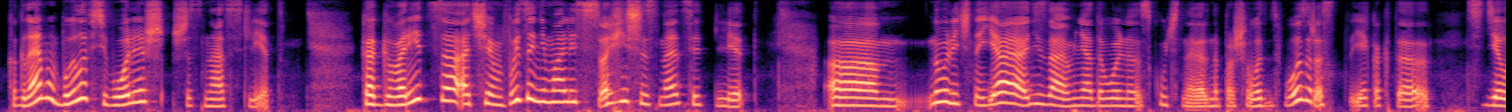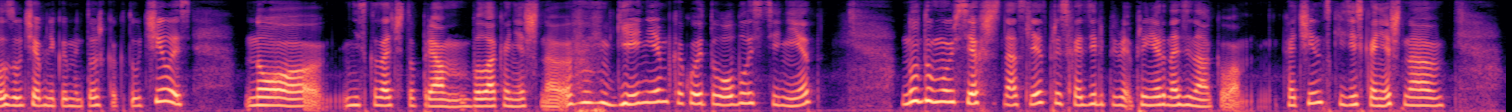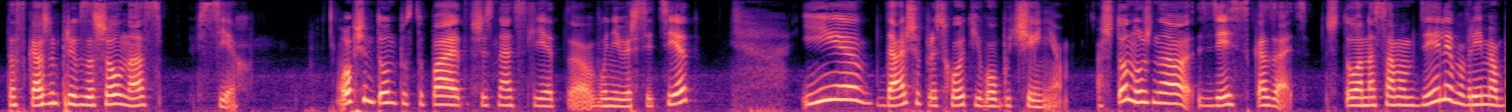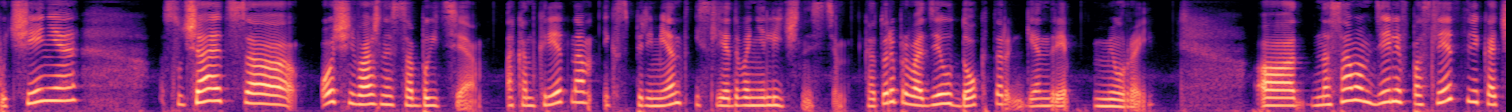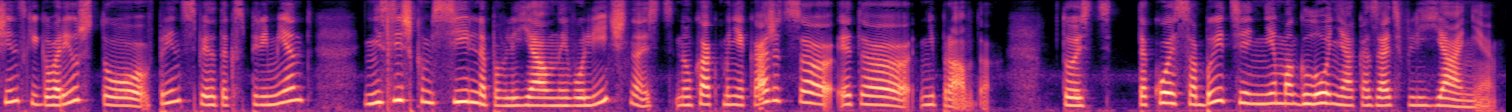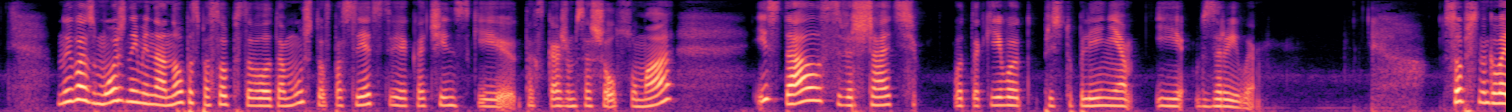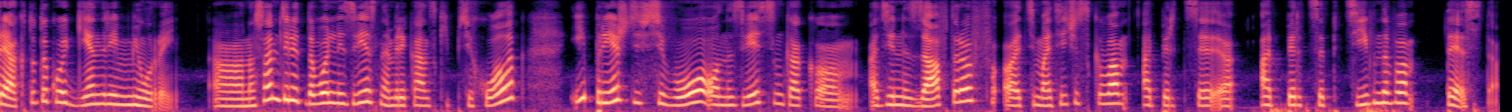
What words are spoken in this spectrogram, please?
когда ему было всего лишь 16 лет. Как говорится, о чем вы занимались в свои 16 лет? Uh, ну, лично я, не знаю, у меня довольно скучно, наверное, прошел этот возраст. Я как-то сидела за учебниками, тоже как-то училась, но не сказать, что прям была, конечно, гением какой-то области, нет. Ну, думаю, всех 16 лет происходили примерно одинаково. Качинский здесь, конечно, так скажем, превзошел нас всех. В общем-то, он поступает в 16 лет э, в университет, и дальше происходит его обучение. Что нужно здесь сказать? Что на самом деле во время обучения случается очень важное событие – а конкретно эксперимент исследования личности, который проводил доктор Генри Мюррей. А, на самом деле, впоследствии Качинский говорил, что, в принципе, этот эксперимент не слишком сильно повлиял на его личность, но, как мне кажется, это неправда. То есть такое событие не могло не оказать влияния ну и, возможно, именно оно поспособствовало тому, что впоследствии Качинский, так скажем, сошел с ума и стал совершать вот такие вот преступления и взрывы. Собственно говоря, кто такой Генри Мюррей? А, на самом деле это довольно известный американский психолог, и прежде всего он известен как э, один из авторов э, тематического оперце... оперцептивного теста.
